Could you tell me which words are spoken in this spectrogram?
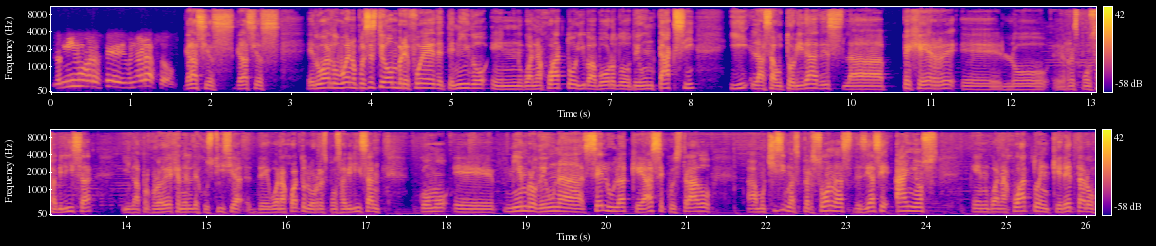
Lo mismo para ustedes. Un abrazo. Gracias, gracias. Eduardo, bueno, pues este hombre fue detenido en Guanajuato, iba a bordo de un taxi y las autoridades, la PGR, eh, lo eh, responsabiliza y la Procuraduría General de Justicia de Guanajuato lo responsabilizan como eh, miembro de una célula que ha secuestrado a muchísimas personas desde hace años en Guanajuato, en Querétaro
